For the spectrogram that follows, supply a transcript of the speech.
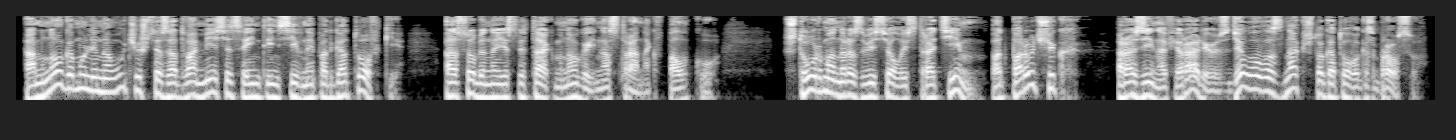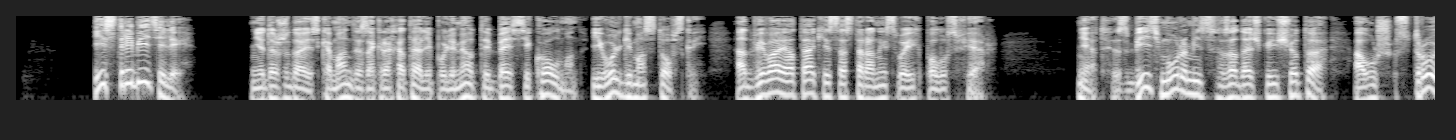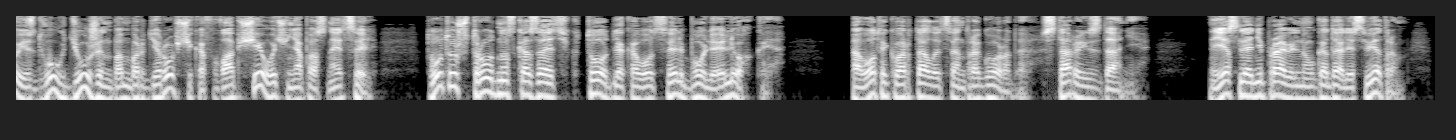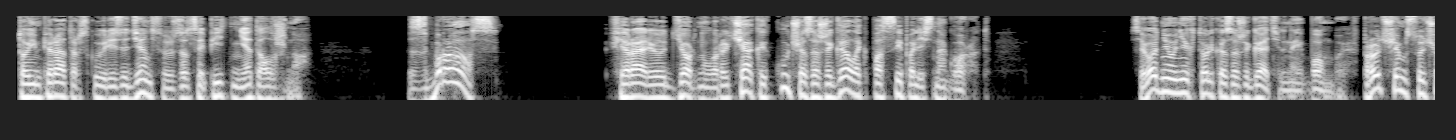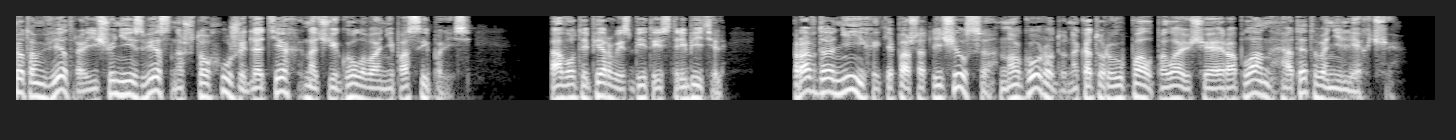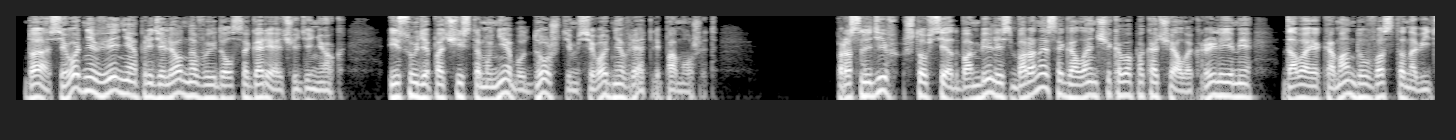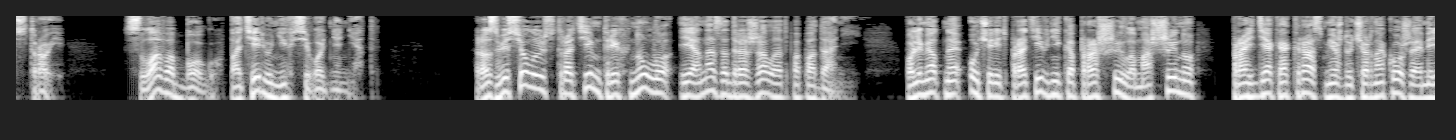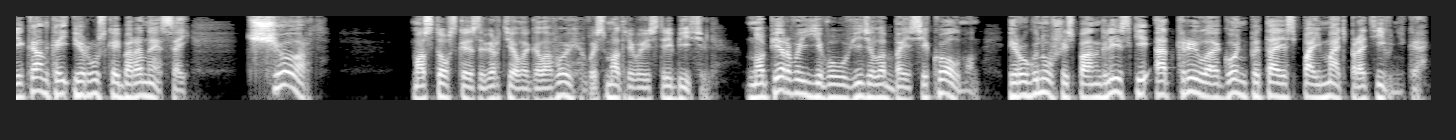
А многому ли научишься за два месяца интенсивной подготовки, особенно если так много иностранок в полку — Штурман развеселый стратим, подпоручик Розина Феррарио сделала знак, что готова к сбросу. «Истребители!» Не дожидаясь команды, загрохотали пулеметы Бесси Колман и Ольги Мостовской, отбивая атаки со стороны своих полусфер. Нет, сбить Муромец задачка еще та, а уж строй из двух дюжин бомбардировщиков вообще очень опасная цель. Тут уж трудно сказать, кто для кого цель более легкая. А вот и кварталы центра города, старые здания. Если они правильно угадали с ветром, то императорскую резиденцию зацепить не должно. «Сброс!» Феррарио дернул рычаг, и куча зажигалок посыпались на город. Сегодня у них только зажигательные бомбы. Впрочем, с учетом ветра, еще неизвестно, что хуже для тех, на чьи головы они посыпались. А вот и первый сбитый истребитель, Правда, не их экипаж отличился, но городу, на который упал пылающий аэроплан, от этого не легче. Да, сегодня в Вене определенно выдался горячий денек, и, судя по чистому небу, дождь им сегодня вряд ли поможет. Проследив, что все отбомбились, баронесса Голанчикова покачала крыльями, давая команду восстановить строй. Слава богу, потерь у них сегодня нет. Развеселую стратим тряхнуло, и она задрожала от попаданий. Пулеметная очередь противника прошила машину, пройдя как раз между чернокожей американкой и русской баронессой. «Черт!» Мостовская завертела головой, высматривая истребитель. Но первой его увидела Бесси Колман и, ругнувшись по-английски, открыла огонь, пытаясь поймать противника.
